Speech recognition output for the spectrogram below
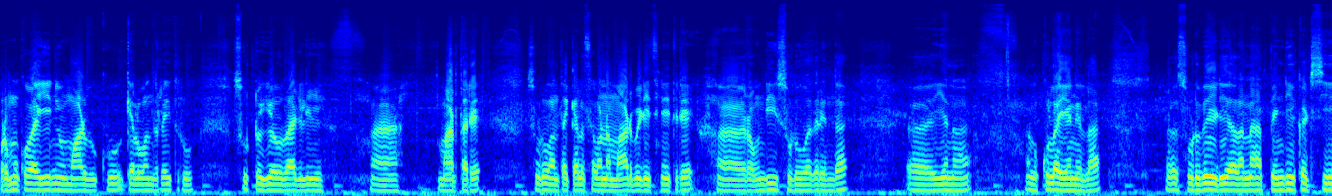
ಪ್ರಮುಖವಾಗಿ ನೀವು ಮಾಡಬೇಕು. ಕೆಲವೊಂದು ರೈತರು ಸುಟ್ಟೊಗೆಯೋದಾಗಲಿ ಮಾಡ್ತಾರೆ. ಸುಡುವಂಥ ಕೆಲಸವನ್ನು ಮಾಡಬೇಡಿ ಸ್ನೇಹಿತರೆ. ರೌದಿ ರೌಂದಿ ಸುಡುವುದರಿಂದ ಏನು ಅನುಕೂಲ ಏನಿಲ್ಲ. ಸುಡಬೇಡಿ ಅದನ್ನು ಪಿಂಡಿ ಕಟ್ಟಿಸಿ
